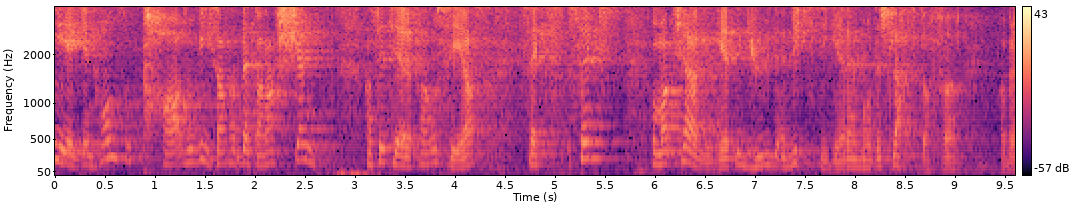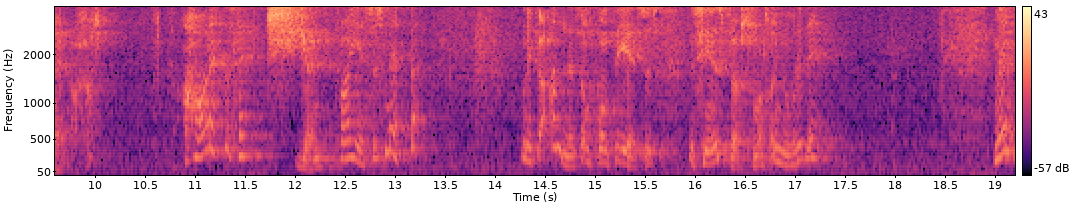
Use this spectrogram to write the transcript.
egen hånd som, tar, som viser at dette har han skjønt. Han siterer fra Hoseas 6,6 om at kjærlighet til Gud er viktigere enn både slakteoffer og brennoffer. Han har rett og slett skjønt hva Jesus mente. Men det er ikke alle som kom til Jesus med sine spørsmål, som gjorde det. Men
